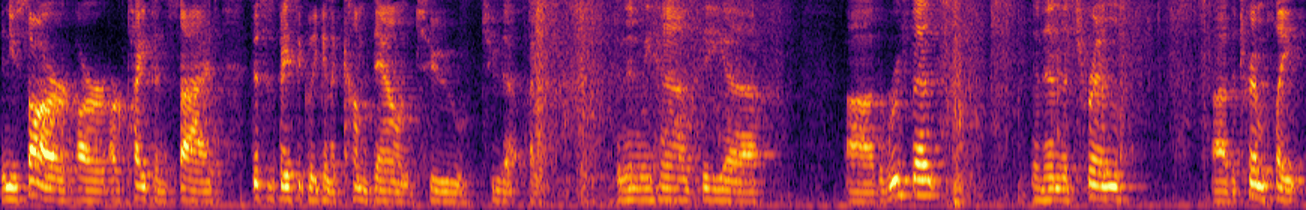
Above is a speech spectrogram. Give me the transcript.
And you saw our, our, our pipe inside. This is basically gonna come down to, to that pipe. And then we have the, uh, uh, the roof vent, and then the trim, uh, the trim plate,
